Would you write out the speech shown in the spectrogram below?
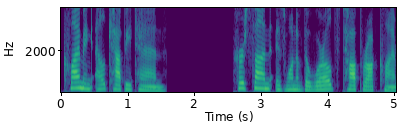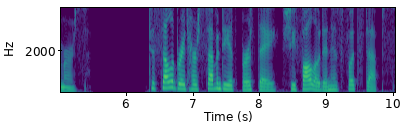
Climbing El Capitan. Her son is one of the world's top rock climbers. To celebrate her 70th birthday, she followed in his footsteps.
